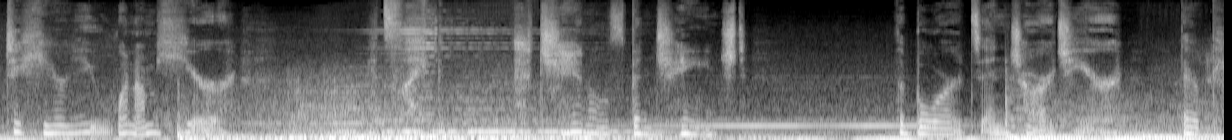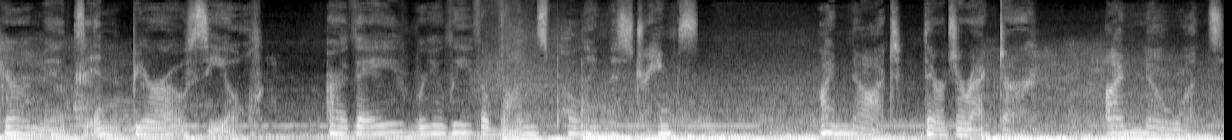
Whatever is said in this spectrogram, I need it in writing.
to hear you when I'm here. It's like the channel's been changed. The board's in charge here. They're pyramids in the Bureau seal. Are they really the ones pulling the strings? I'm not their director. I'm no one's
